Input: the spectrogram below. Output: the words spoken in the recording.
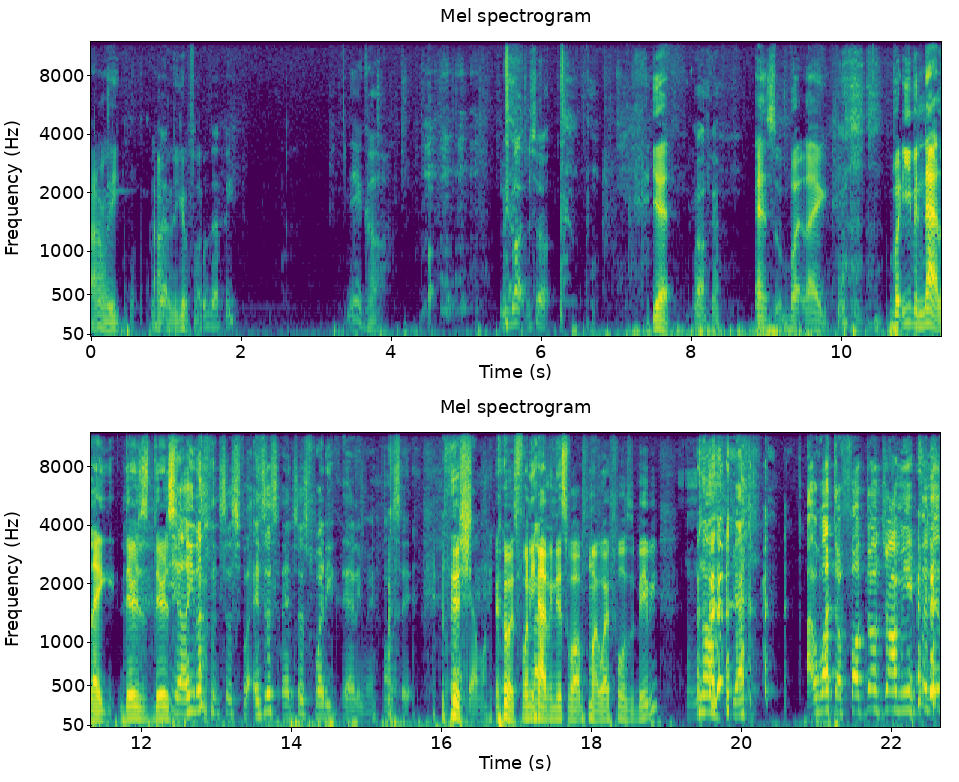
I don't really I don't really give a fuck. What's that be? Nigga. You blocked this up. Yeah. Oh, okay. And so but like but even that, like there's there's Yeah, you know, it's just fu- it's just it's just funny. Anyway, I'll say it. It was funny not- having this while my wife holds the baby. No, yeah. Uh, what the fuck? Don't draw me into this.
